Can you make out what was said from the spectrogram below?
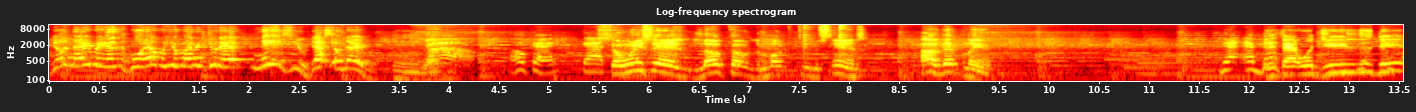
Your neighbor is whoever you run into that needs you. That's your neighbor. Mhm. wow. Okay, got so when he says love covers the multitude of sins, how's that playing? Yeah, and Isn't that what Jesus did?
